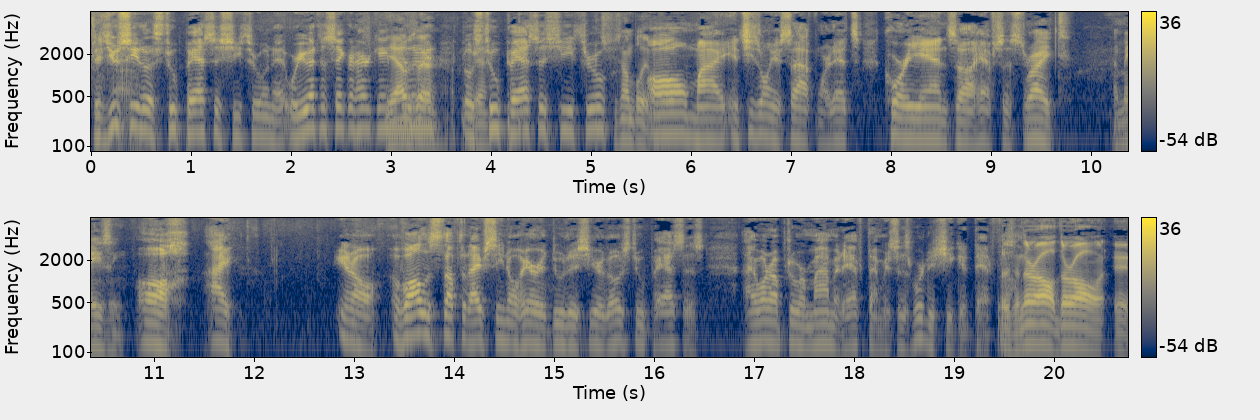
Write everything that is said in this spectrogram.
Did you see those two passes she threw in that? Were you at the Sacred Heart game? Yeah, the I was there. night? Those Yeah. two passes she threw. She's unbelievable. Oh my! And she's only a sophomore. That's Corey Ann's uh, half sister. Right. Amazing. Oh, I, you know, of all the stuff that I've seen O'Hara do this year, those two passes. I went up to her mom at halftime and says, "Where did she get that from?" listen, they're all they're all uh,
